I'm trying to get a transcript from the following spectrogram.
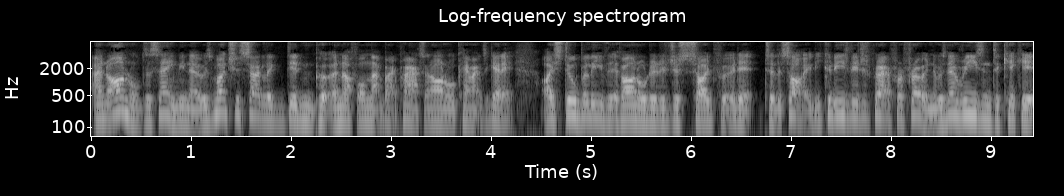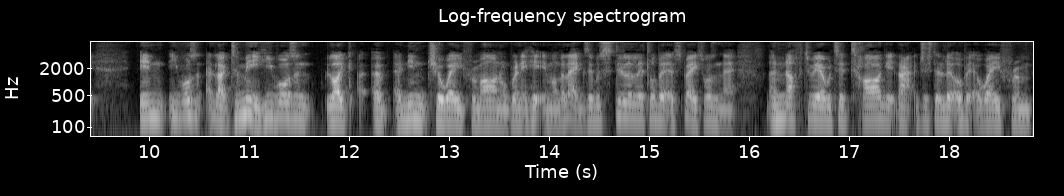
and Arnold the same. You know, as much as Sadler didn't put enough on that back pass, and Arnold came out to get it, I still believe that if Arnold had just side footed it to the side, he could easily just put it out for a throw in. There was no reason to kick it. In, he wasn't like to me. He wasn't like a, an inch away from Arnold when it hit him on the legs. There was still a little bit of space, wasn't there? Enough to be able to target that just a little bit away from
